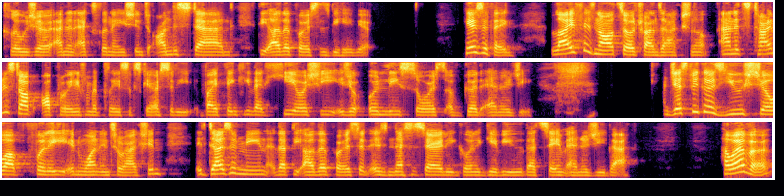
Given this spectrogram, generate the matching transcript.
closure and an explanation to understand the other person's behavior. Here's the thing life is not so transactional, and it's time to stop operating from a place of scarcity by thinking that he or she is your only source of good energy. Just because you show up fully in one interaction it doesn't mean that the other person is necessarily going to give you that same energy back. However,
